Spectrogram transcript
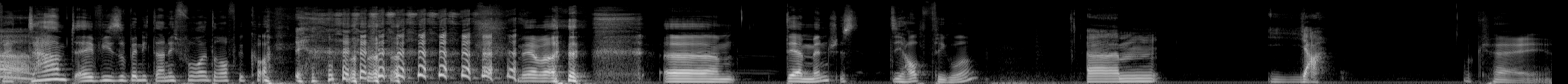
Verdammt, ey, wieso bin ich da nicht vorher drauf gekommen? nee, aber ähm, der Mensch ist die Hauptfigur. Ähm, ja. Okay.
